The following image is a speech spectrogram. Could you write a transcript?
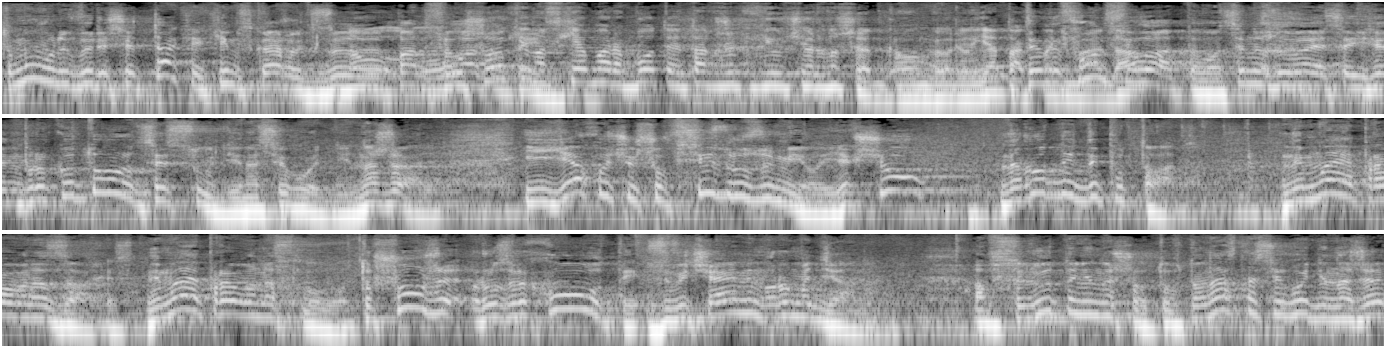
Тому вони вирішать так, як їм скажуть з Ну, пан у Філатов. та Шокина схема работает так же, как и у Чернушенко, он говорил. Я так Телефон понимаю, да? Це називається і генпрокуратура, це судді на сьогодні, на жаль. І я хочу, щоб всі зрозуміли, якщо народний депутат не має права на захист, не має права на слово, то що вже розраховувати звичайним громадянам? Абсолютно ні на що. Тобто у нас на сьогодні, на жаль,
